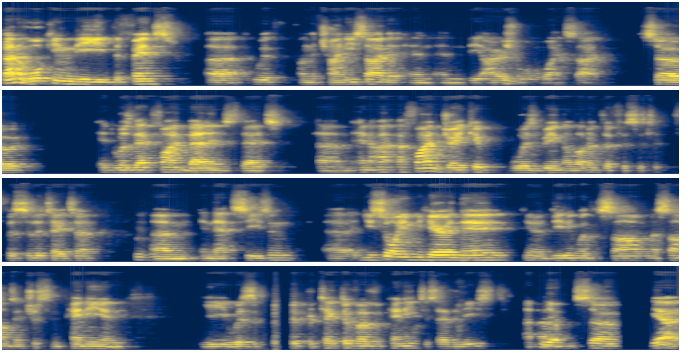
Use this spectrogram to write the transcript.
kind of walking the the fence uh, with on the Chinese side and, and the Irish or white side. So it was that fine balance that, um, and I, I, find Jacob was being a lot of the facilitator mm-hmm. um, in that season. Uh, you saw him here and there, you know, dealing with Assam, Assam's interest in Penny, and he was a bit protective over Penny, to say the least. Um, yeah. So, yeah,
